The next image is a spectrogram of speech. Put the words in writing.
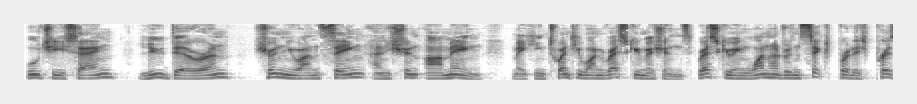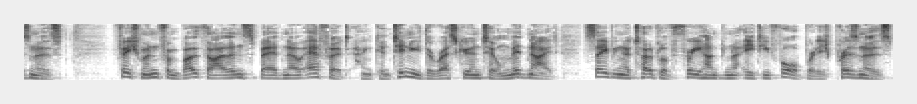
Wu Chi Seng, Liu Deren, Shun Yuan Sing and Shun Ah-ming, making 21 rescue missions, rescuing 106 British prisoners. Fishermen from both islands spared no effort and continued the rescue until midnight, saving a total of 384 British prisoners.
